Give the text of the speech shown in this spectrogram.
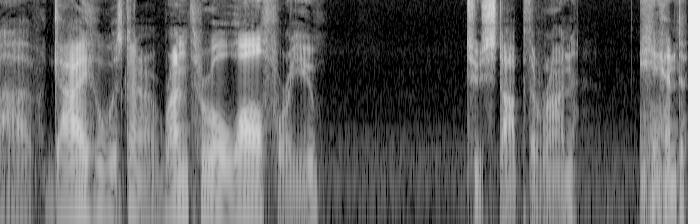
a guy who was going to run through a wall for you to stop the run, and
